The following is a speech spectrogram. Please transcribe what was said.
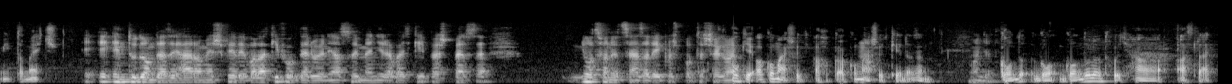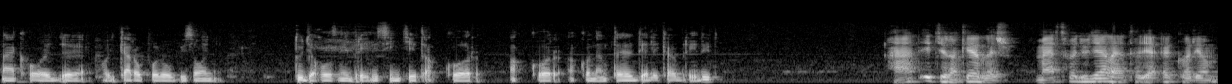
mint a meccs. Én, én tudom, de azért három és fél év alatt ki fog derülni az, hogy mennyire vagy képes. Persze, 85%-os pontoság Oké, okay, akkor máshogy, akkor máshogy kérdezem. Gondol, gondolod, hogy ha azt látnák, hogy, hogy Garoppolo bizony tudja hozni Brady szintjét, akkor, akkor, akkor nem terjedélik el Brady-t? Hát itt jön a kérdés, mert hogy ugye lehet, hogy ekkor jön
